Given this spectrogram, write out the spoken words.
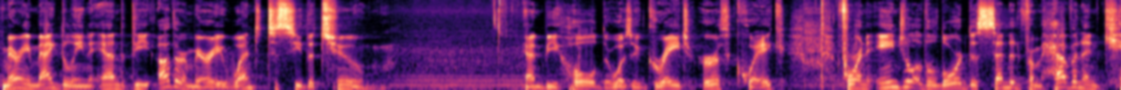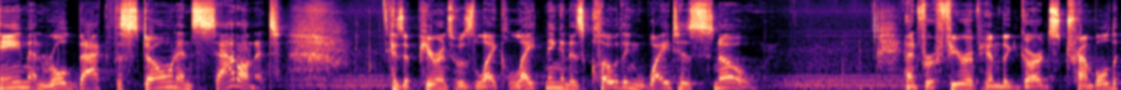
Mary Magdalene and the other Mary went to see the tomb. And behold, there was a great earthquake, for an angel of the Lord descended from heaven and came and rolled back the stone and sat on it. His appearance was like lightning, and his clothing white as snow. And for fear of him, the guards trembled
